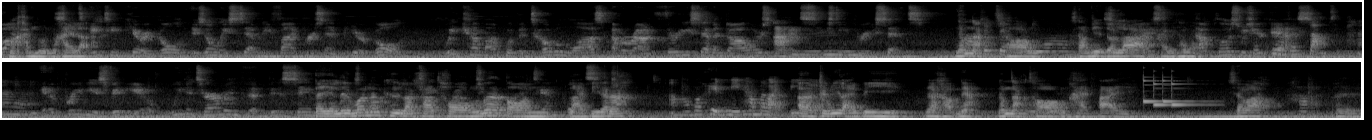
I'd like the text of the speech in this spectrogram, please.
by มาคำนวณมาให้ 0.75, ละ since 18 karat gold is only 75% pure gold, we come up with a total loss of around $37.63. น้ำหนักทอง37ดอลลาร์ขายไปเท่าไหร่ How close was ก็ your คือจะ guess? สามสิบห้า In a previous video, we determined that this same แต่อย่าลืมว่านั่นคือราคาทองเมื่อตอนหลายปีแล้วนะอ๋อเพราะคลิปนี้ทำมาหลายปีเออคลิปนี้หลายปีนะครับเนี่ยน้ำหนักทองหายไป ใช่ป่ะค่ะ เออ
